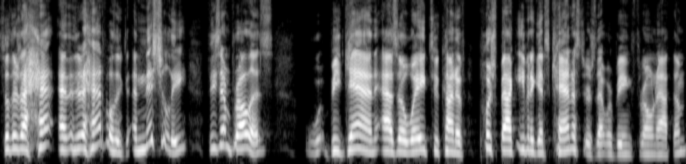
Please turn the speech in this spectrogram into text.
So there's a, ha- and there's a handful of things. Initially, these umbrellas w- began as a way to kind of push back even against canisters that were being thrown at them.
